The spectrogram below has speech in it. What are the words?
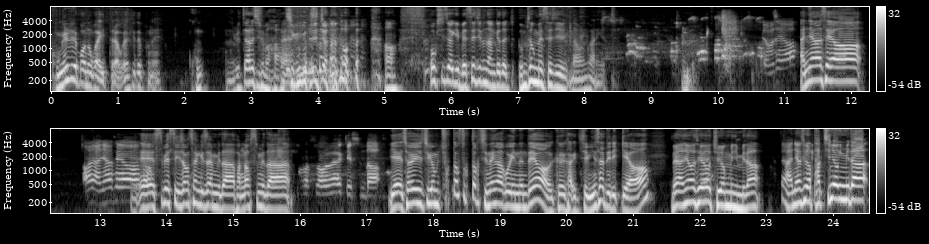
011 번호가 있더라고요 휴대폰에. 음, 이거 자르지 마. 네. 지금 거진 전화 나온다. 어, 혹시 저기 메시지로 남겨도 음성 메시지 나오는 거 아니겠죠? 여보세요? 안녕하세요. 아, 네, 안녕하세요. 예, SBS 이정찬 기자입니다. 반갑습니다. 반갑습니다. 오랜만에 뵙겠습니다. 예, 저희 지금 축덕숙덕 진행하고 있는데요. 그 가- 지금 인사드릴게요. 네 안녕하세요 주영민입니다. 네, 안녕하세요. 박진영입니다.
